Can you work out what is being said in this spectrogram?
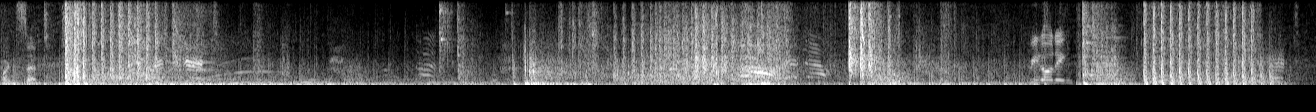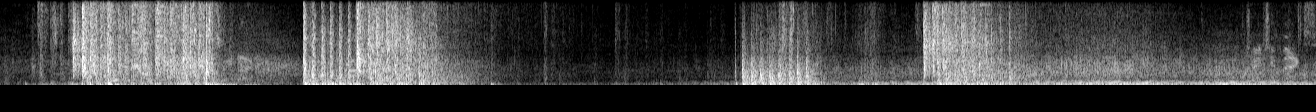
Point set. Reloading. Changing mags.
